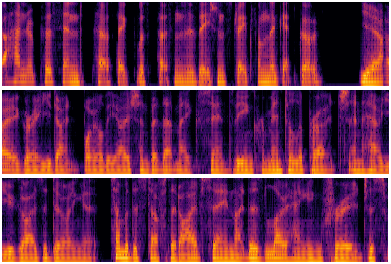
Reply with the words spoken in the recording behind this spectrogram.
100% perfect with personalization straight from the get go. Yeah, I agree. You don't boil the ocean, but that makes sense. The incremental approach and how you guys are doing it. Some of the stuff that I've seen, like there's low hanging fruit, just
